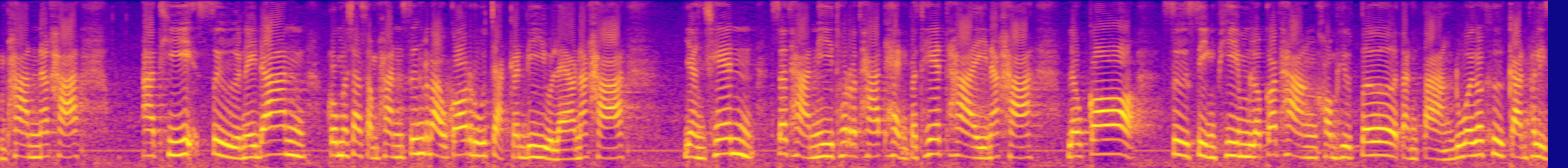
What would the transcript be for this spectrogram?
สัมพันธ์นะคะ อาทิสื่อในด้านกรมประชาสัมพันธ์ ซึ่งเราก็รู้จักกันดีอยู่แล้วนะคะ อย่างเช่น สถานีโทรทัศน์แห่งประเทศไทยนะคะ แล้วก็สื่อสิ่งพิมพ์ แล้วก็ทางคอมพิวเตอร์ต่างๆ ด้วยก็คือการผลิต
